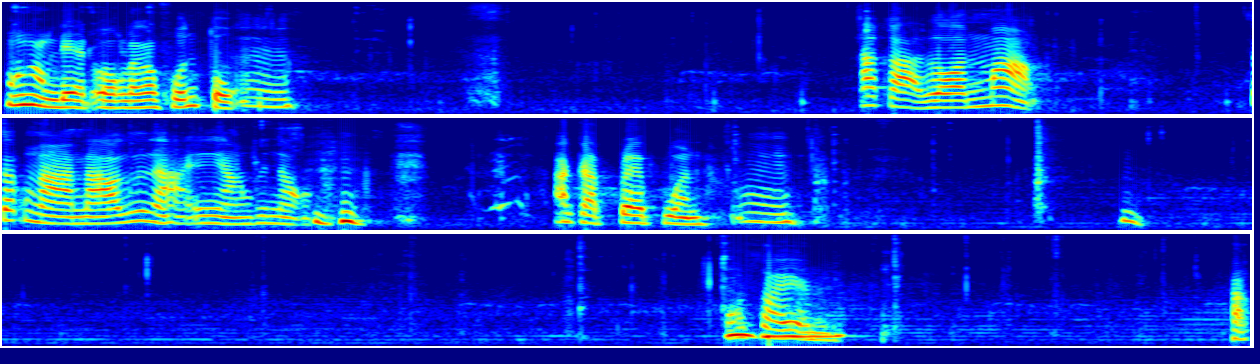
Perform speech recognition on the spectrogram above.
ห้องทำแดดออกแล้วก็ฝนตกอืมอากาศร้อนมากจักหนาหนาวหรือหนาอีกอย่างพี่น้อง อากาศแปรปรวน อืมต้องใส่อันผัก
